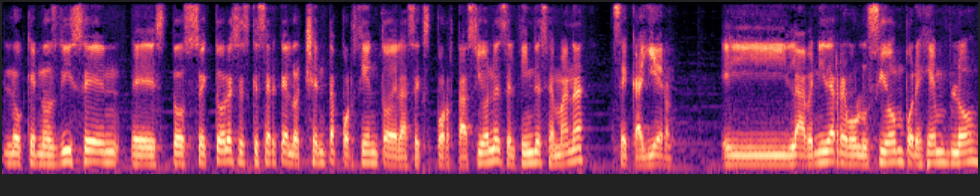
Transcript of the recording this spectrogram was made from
Lo que nos dicen estos sectores es que cerca del 80% de las exportaciones del fin de semana se cayeron y la Avenida Revolución, por ejemplo,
